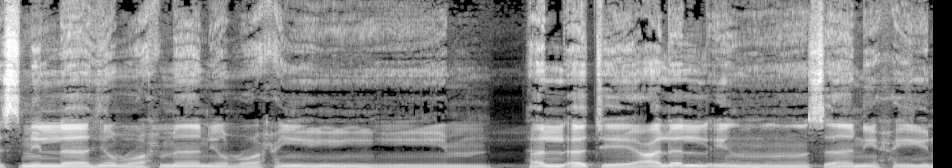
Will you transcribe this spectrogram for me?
بسم الله الرحمن الرحيم. هل أتي على الإنسان حين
